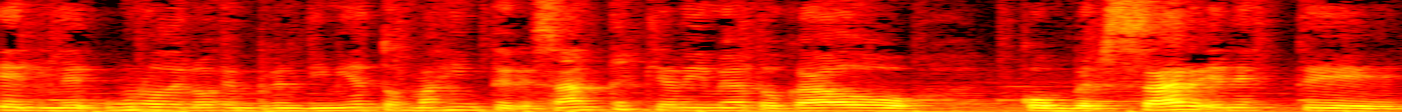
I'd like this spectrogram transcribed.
el- uno de los emprendimientos más interesantes que a mí me ha tocado conversar en este,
